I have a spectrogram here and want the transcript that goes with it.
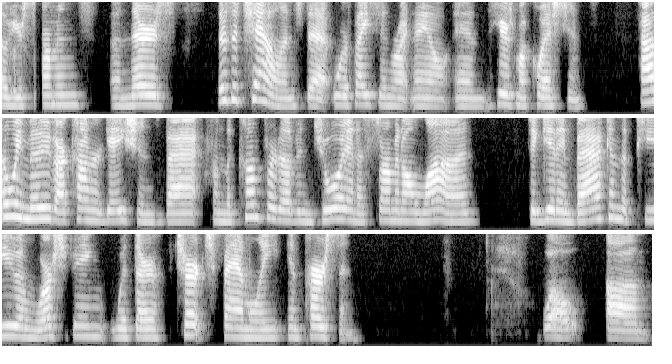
of your sermons, and there's there's a challenge that we're facing right now. And here's my question: How do we move our congregations back from the comfort of enjoying a sermon online to getting back in the pew and worshiping with their church family in person? Well, um,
